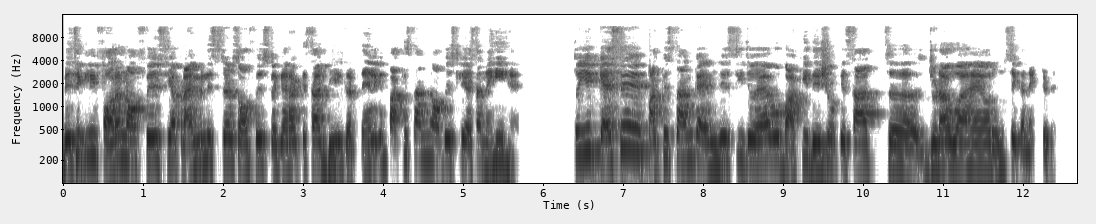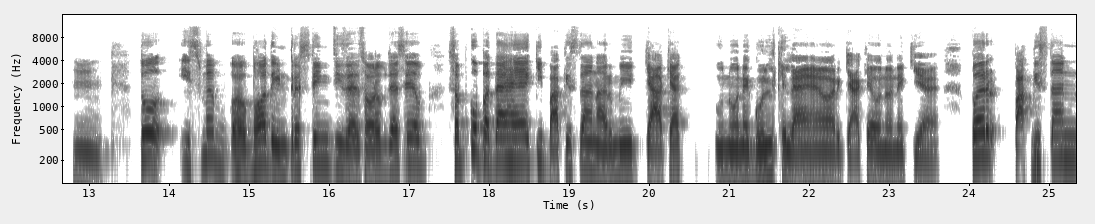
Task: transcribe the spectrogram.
बेसिकली फॉरेन ऑफ़िस या प्राइम मिनिस्टर्स ऑफ़िस वगैरह के साथ डील करते हैं, लेकिन पाकिस्तान में ऑब्वियसली ऐसा नहीं है। तो ये कैसे पाकिस्तान का एमजेसी जो है वो बाकी देशों के साथ जुड़ा हुआ है और उनसे कनेक्टेड है? हम्म तो इसमें बहुत इंटरेस्टिंग चीज़ है, सौरभ। जैसे अब सबको पता है कि पाकिस्तान आर्मी क्या क्या उन्होंने गुल खिलाए हैं और क्या क्या उन्होंने किया है। पर पाकिस्तान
